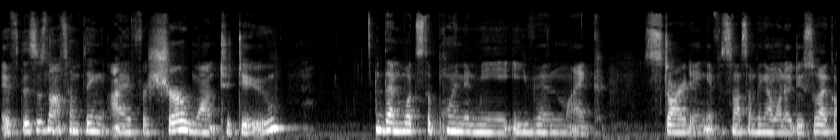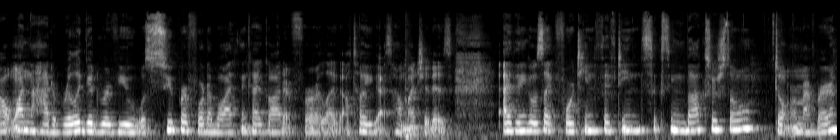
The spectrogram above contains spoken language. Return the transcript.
if this is not something I for sure want to do, then what's the point in me even like starting if it's not something I want to do. So I got one that had a really good review, was super affordable. I think I got it for like I'll tell you guys how much it is. I think it was like 14, 15, 16 bucks or so. Don't remember.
